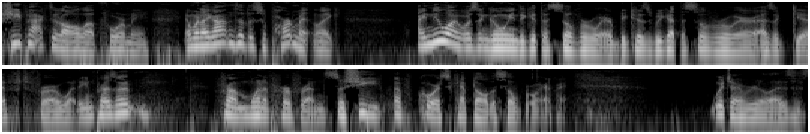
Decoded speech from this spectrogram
she packed it all up for me and when i got into this apartment like I knew I wasn't going to get the silverware because we got the silverware as a gift for our wedding present from one of her friends. So she, of course, kept all the silverware. Right. Which I realize is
